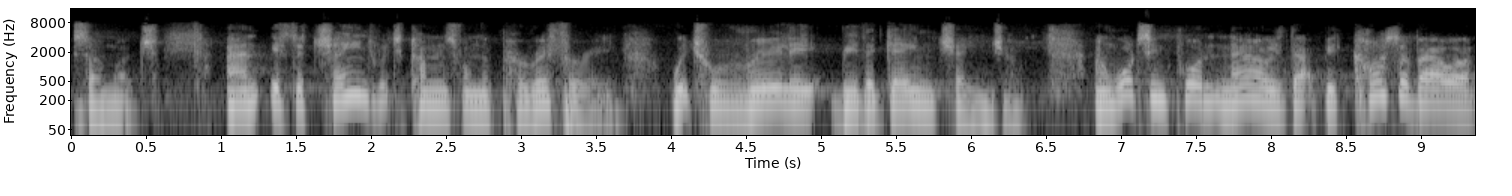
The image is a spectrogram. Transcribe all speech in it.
so much. And it's the change which comes from the periphery which will really be the game changer. And what's important now is that because of our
